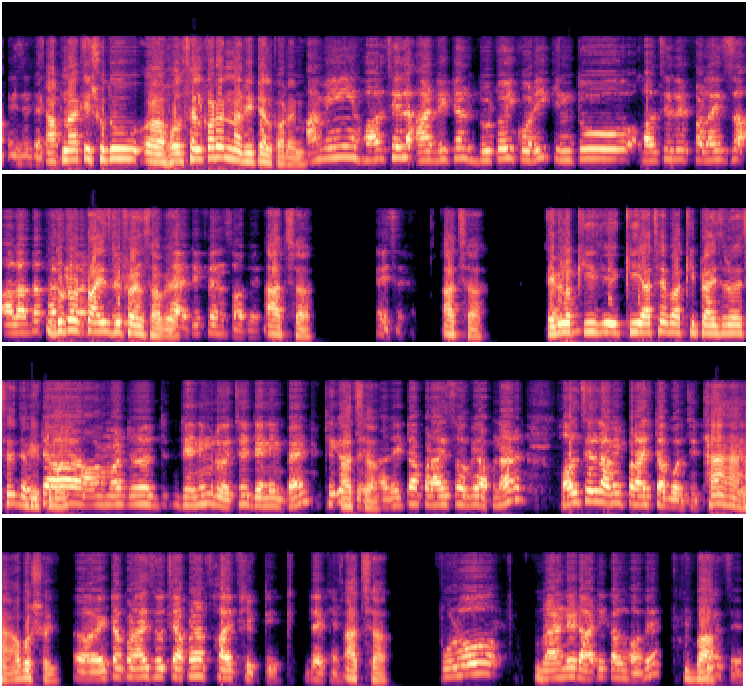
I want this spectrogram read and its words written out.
এই যে দেখেন। আপনারা কি শুধু হোলসেল করেন না রিটেল করেন? আমি হোলসেল আর রিটেল দুটোই করি কিন্তু হোলসেলের প্রাইস আলাদা থাকে দুটোর প্রাইস ডিফারেন্স হবে? হ্যাঁ ডিফারেন্স হবে। আচ্ছা। এই আচ্ছা। এগুলো কি কি আছে বা কি প্রাইস রয়েছে? যদি এটা আমার ডেনিম রয়েছে ডেনিম প্যান্ট ঠিক আছে? আচ্ছা। আর এটা প্রাইস হবে আপনার হোলসেল আমি প্রাইসটা বলছি হ্যাঁ হ্যাঁ হ্যাঁ অবশ্যই। এটা প্রাইস হচ্ছে আপনার ফাইভ ফিফটি দেখেন। আচ্ছা। পুরো ব্র্যান্ডেড আর্টিকেল হবে ঠিক আছে?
